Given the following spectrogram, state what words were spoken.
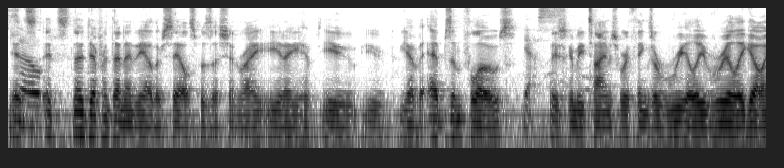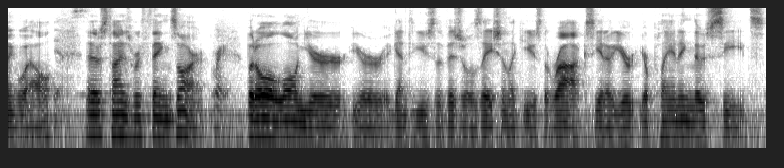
It's, so it's no different than any other sales position, right? You know, you have you you, you have ebbs and flows. Yes. There's going to be times where things are really really going well. Yes. And there's times where things aren't. Right. But all along, you're you're again to use the visualization like you use the rocks. You know, you're you're planting those seeds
